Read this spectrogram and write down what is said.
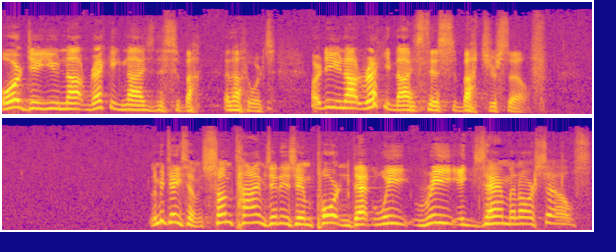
Or do you not recognize this about in other words, or do you not recognize this about yourself? Let me tell you something. Sometimes it is important that we re examine ourselves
